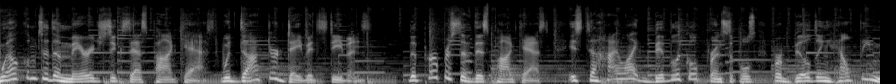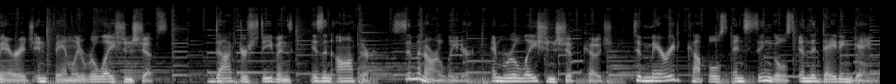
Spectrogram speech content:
Welcome to the Marriage Success Podcast with Dr. David Stevens. The purpose of this podcast is to highlight biblical principles for building healthy marriage and family relationships. Dr. Stevens is an author, seminar leader, and relationship coach to married couples and singles in the dating game.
